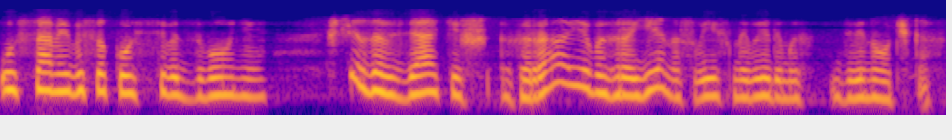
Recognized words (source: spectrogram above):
у самій високості видзвонює, ще завзятіш грає, виграє на своїх невидимих дзвіночках.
